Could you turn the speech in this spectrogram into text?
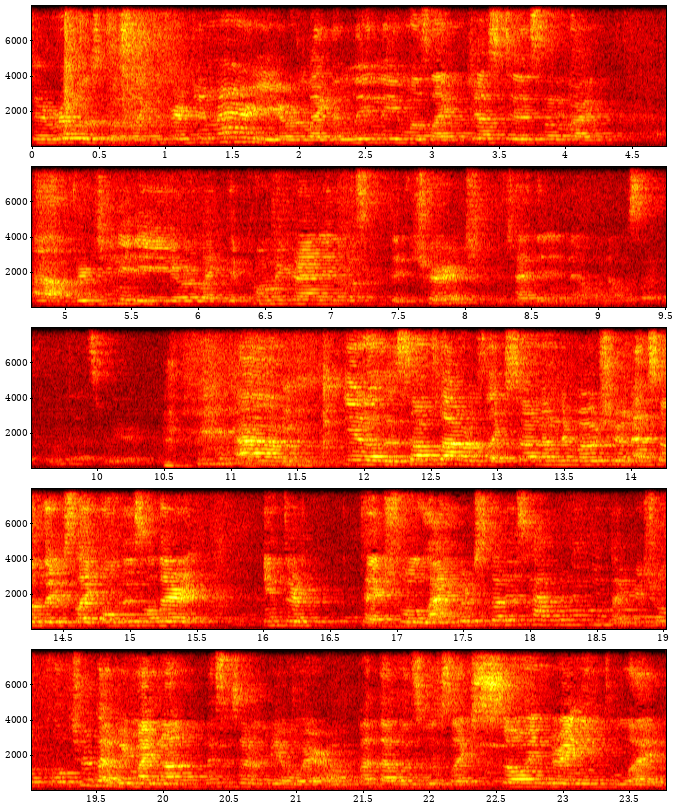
the rose was like the Virgin Mary, or like the lily was like justice and like uh, virginity, or like the pomegranate was the church, which I didn't know, and I was like, oh, that's weird. Um, you know, the sunflower is like sun and devotion, and so there's like all this other intertextual language that is happening in like visual culture that we might not necessarily be aware of, but that was just like so ingrained into like,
